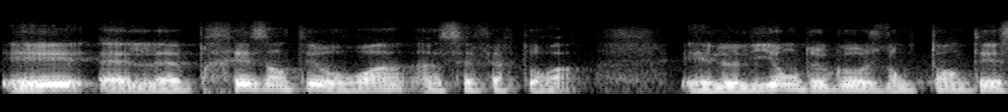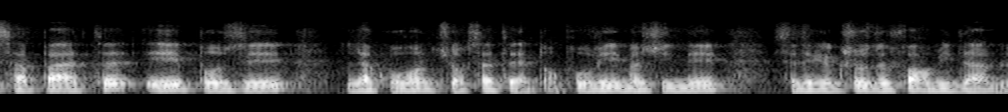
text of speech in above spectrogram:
et elle présentait au roi un Sefer Torah et le lion de gauche donc tendait sa patte et posait la couronne sur sa tête. On pouvait imaginer, c'était quelque chose de formidable.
